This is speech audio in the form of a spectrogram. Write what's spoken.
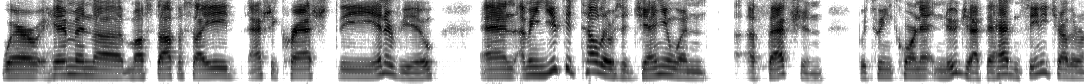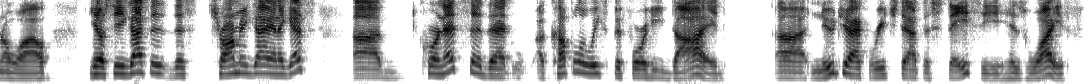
where him and uh, Mustafa Saeed actually crashed the interview, and I mean, you could tell there was a genuine affection between Cornette and New Jack. They hadn't seen each other in a while, you know. So you got the, this charming guy, and I guess uh, Cornette said that a couple of weeks before he died, uh, New Jack reached out to Stacy, his wife,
